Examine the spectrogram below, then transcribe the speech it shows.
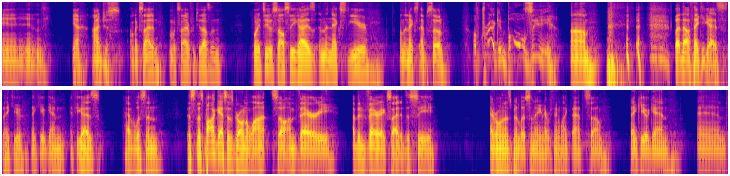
and yeah, I just I'm excited. I'm excited for 2022. So I'll see you guys in the next year on the next episode of Dragon Ball Z. Um, but no, thank you guys. Thank you, thank you again. If you guys have listened, this this podcast has grown a lot. So I'm very, I've been very excited to see everyone that's been listening and everything like that. So thank you again, and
